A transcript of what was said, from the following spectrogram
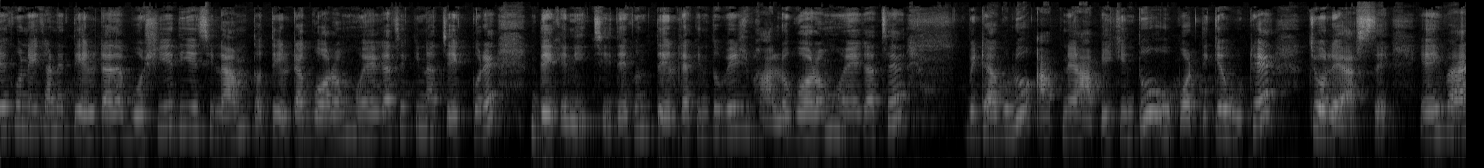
দেখুন এখানে তেলটা বসিয়ে দিয়েছিলাম। তো তেলটা গরম হয়ে গেছে কিনা চেক করে দেখে নিচ্ছি। দেখুন তেলটা কিন্তু বেশ ভালো গরম হয়ে গেছে। পিঠাগুলো আপনি আপই কিন্তু উপর দিকে উঠে চলে আসছে। এইবার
